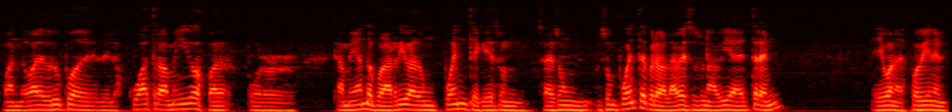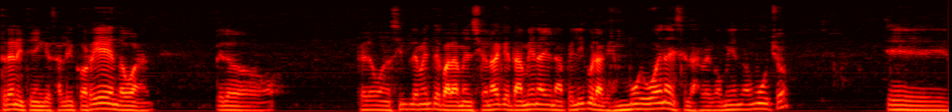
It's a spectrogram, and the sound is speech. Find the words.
cuando va el grupo de, los cuatro amigos por, caminando por arriba de un puente que es un, o sea, un, es un puente, pero a la vez es una vía de tren. Y bueno, después viene el tren y tienen que salir corriendo, bueno, pero, pero bueno, simplemente para mencionar que también hay una película que es muy buena y se las recomiendo mucho, eh,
